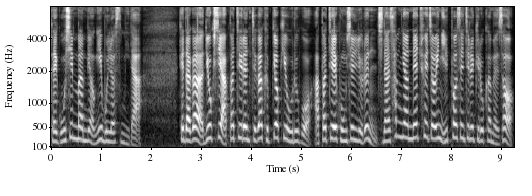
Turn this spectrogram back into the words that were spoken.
150만 명이 몰렸습니다. 게다가 뉴욕시 아파트 렌트가 급격히 오르고 아파트의 공실률은 지난 3년 내 최저인 1%를 기록하면서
